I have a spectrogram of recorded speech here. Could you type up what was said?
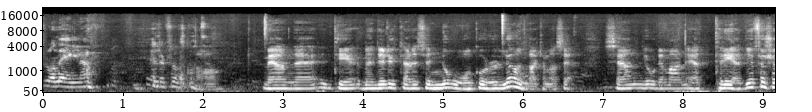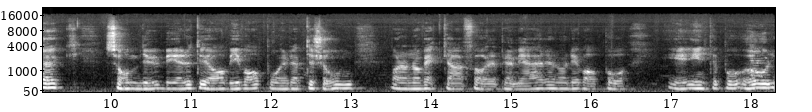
från England. Eller från Skottland. Ja. Men, eh, det, men det lyckades ju någorlunda kan man säga. Sen gjorde man ett tredje försök som du, Berit och jag, vi var på en repetition bara någon vecka före premiären och det var på, eh, inte på Ol,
